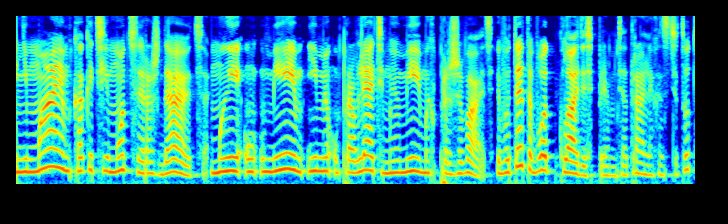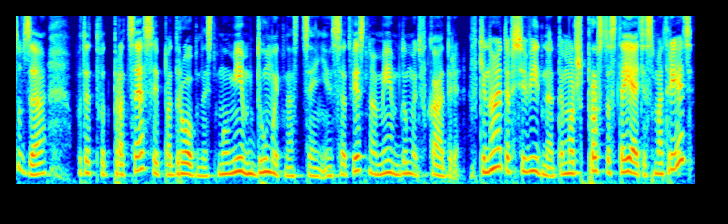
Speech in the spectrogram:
понимаем, как эти эмоции рождаются. Мы умеем ими управлять, и мы умеем их проживать. И вот это вот кладезь прям театральных институтов за вот этот вот процесс и подробность. Мы умеем думать на сцене, и, соответственно, умеем думать в кадре. В кино это все видно. Ты можешь просто стоять и смотреть,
